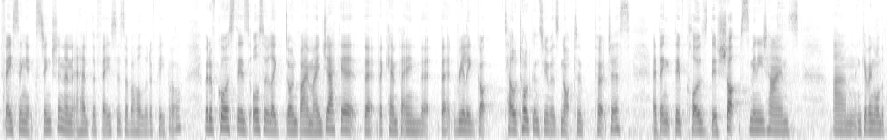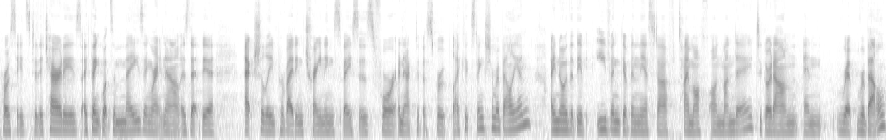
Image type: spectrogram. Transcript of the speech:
facing extinction, and it had the faces of a whole lot of people. But of course, there's also like "Don't Buy My Jacket," the, the campaign that that really got tell, told consumers not to purchase. I think they've closed their shops many times. um, and giving all the proceeds to their charities. I think what's amazing right now is that they're actually providing training spaces for an activist group like Extinction Rebellion. I know that they've even given their staff time off on Monday to go down and re- rebel.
